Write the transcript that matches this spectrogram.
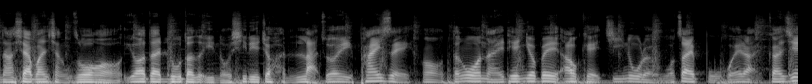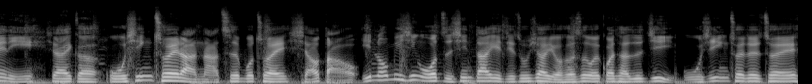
那下班想说哦，又要再录到这影楼系列就很懒，所以拍谁哦？等我哪一天又被 OK 激怒了，我再补回来。感谢你，下一个五星吹了，哪次不吹？小岛银龙秘辛，我只信大业杰出校友和社会观察日记，五星吹吹吹。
